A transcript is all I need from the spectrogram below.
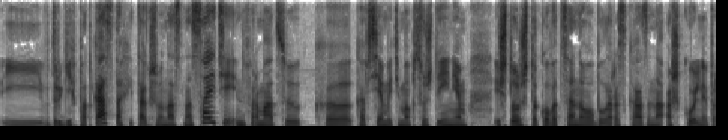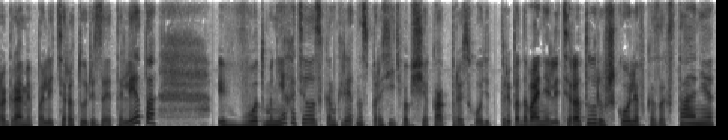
и в других подкастах, и также у нас на сайте информацию к, ко всем этим обсуждениям, и что же такого ценного было рассказано о школьной программе по литературе за это лето. И вот мне хотелось конкретно спросить вообще, как происходит преподавание литературы в школе в Казахстане,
